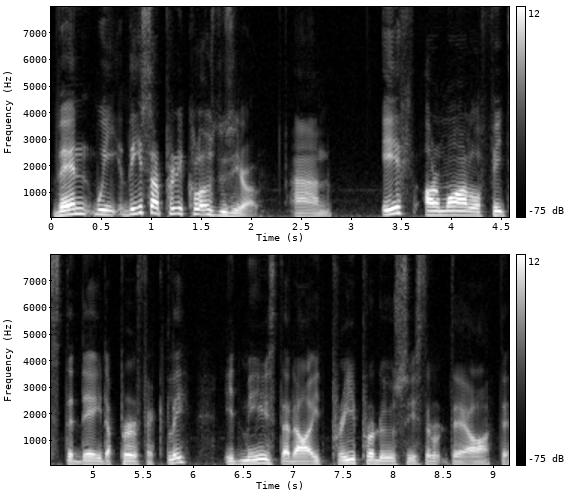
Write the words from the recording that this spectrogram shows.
then we, these are pretty close to zero. And if our model fits the data perfectly, it means that uh, it pre-produces the, the, uh, the,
